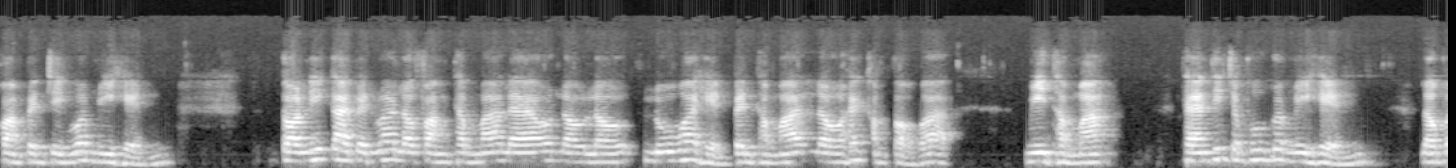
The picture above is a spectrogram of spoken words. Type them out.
ความเป็นจริงว่ามีเห็น ตอนนี้กลายเป็นว่าเราฟังธรรมะแล้ว เราเรารู้ว่าเห็นเป็นธรรมะเราให้คำตอบว่ามีธรรมะ แทนที่จะพูดว่ามีเห็น เราไป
